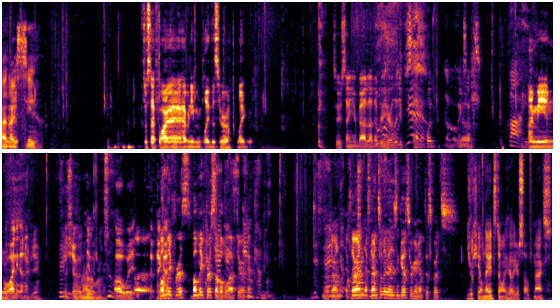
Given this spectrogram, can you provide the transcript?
and I see. Just FYI, I haven't even played this hero. Like So you're saying you're bad at every hero that you haven't played? oh, Makes gosh. sense. Five, I mean, Oh, I need energy. three, The Oh, would be man. the- Oh wait. Uh, Pega? me first. Bubble me first. I'll bubble Attackers after. Okay. incoming. No, they're on, if they're on, if they're on something that objective isn't ghosts, we're going up discords. Your heal nades don't heal yourself, Max.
